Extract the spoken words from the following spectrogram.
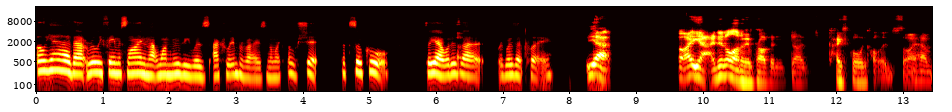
oh yeah, that really famous line in that one movie was actually improvised, and I'm like, oh shit, that's so cool. So yeah, what is uh that? Like, what does that play? Yeah, oh, I yeah, I did a lot of improv in uh, high school and college, so I have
